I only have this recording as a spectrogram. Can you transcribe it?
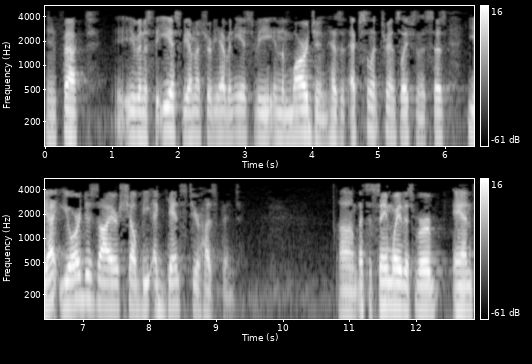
In fact, even as the ESV, I'm not sure if you have an ESV, in the margin has an excellent translation that says, Yet your desire shall be against your husband. Um, that's the same way this verb and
